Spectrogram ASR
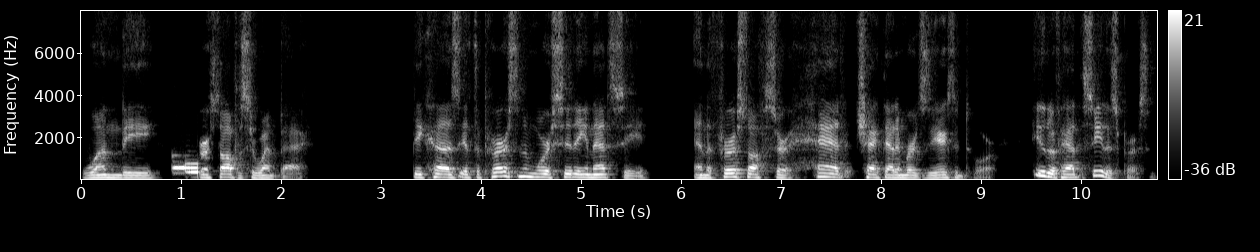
when the first officer went back. Because if the person were sitting in that seat and the first officer had checked that emergency exit door, he would have had to see this person.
